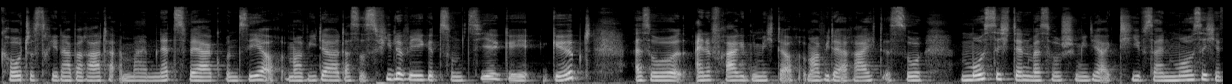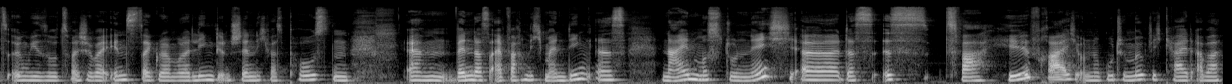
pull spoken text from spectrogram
Coaches, Trainer, Berater in meinem Netzwerk und sehe auch immer wieder, dass es viele Wege zum Ziel gibt. Also eine Frage, die mich da auch immer wieder erreicht, ist so, muss ich denn bei Social Media aktiv sein? Muss ich jetzt irgendwie so zum Beispiel bei Instagram oder LinkedIn ständig was posten? Ähm, wenn das einfach nicht mein Ding ist, nein, musst du nicht. Äh, das ist zwar hilfreich und eine gute Möglichkeit, aber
